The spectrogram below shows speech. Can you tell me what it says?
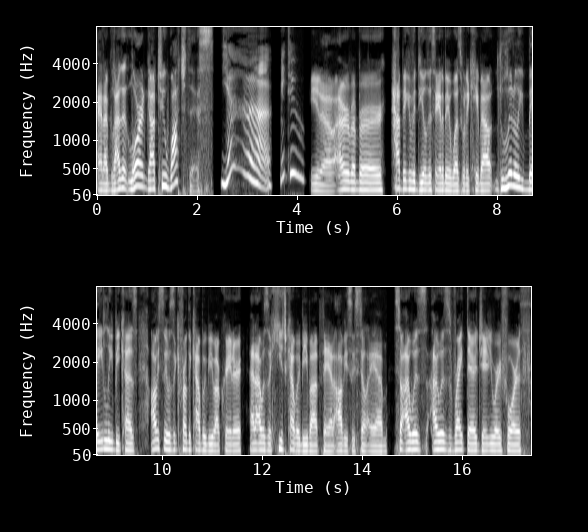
and I'm glad that Lauren got to watch this. Yeah, me too. You know, I remember how big of a deal this anime was when it came out, literally mainly because obviously it was from the Cowboy Bebop creator, and I was a huge Cowboy Bebop fan, obviously still am. So I was I was right there January 4th,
